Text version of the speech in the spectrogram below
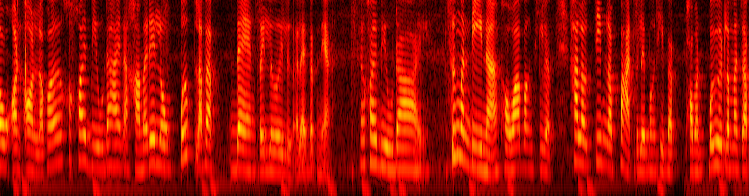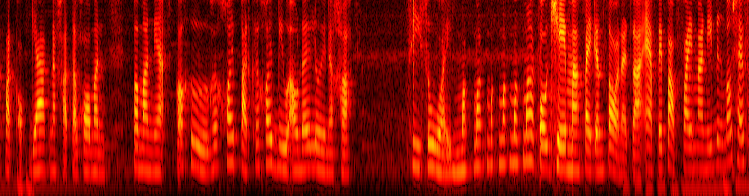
ลงอ่อนๆ แล้วก็ค่อยๆบิวได้นะคะ ไม่ได้ลงปุ๊บแล้วแบบแดงไปเลยหรืออะไรแบบเนี้ยค่อยๆบิวได้ ซึ่งมันดีนะ เพราะว่าบางทีแบบถ้าเราจิ้มแล้วปาดไปเลยบางทีแบบพอมันปืดแล้วมันจะปัดออกยากนะคะ แต่พอมันประมาณเนี้ยก็คือค่อยๆ ปัดค่อย ๆ บิวเอาได้เลยนะคะสีสวยมากมากมากมากมากมากโอเคมาไปกันต่อนะจ๊ะ แอบไปปรับไฟมานิดนึงต้องใช้ไฟ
